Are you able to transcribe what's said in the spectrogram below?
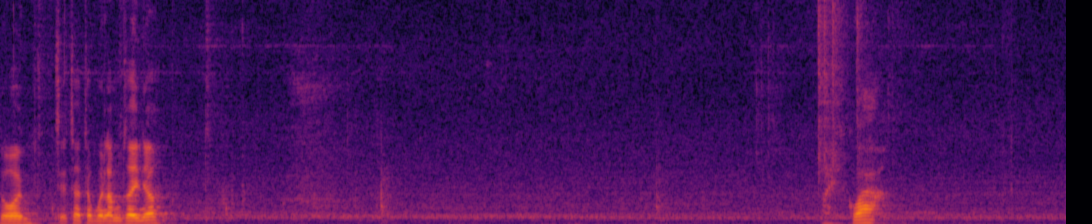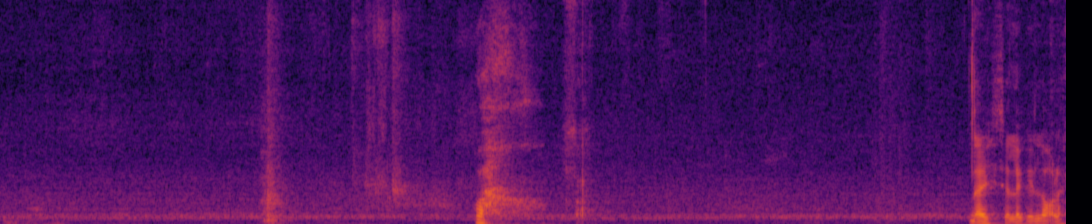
Rồi, sẽ chờ trong 15 giây nhá. Quá. Wow. Đây, sẽ lấy cái lọ này.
